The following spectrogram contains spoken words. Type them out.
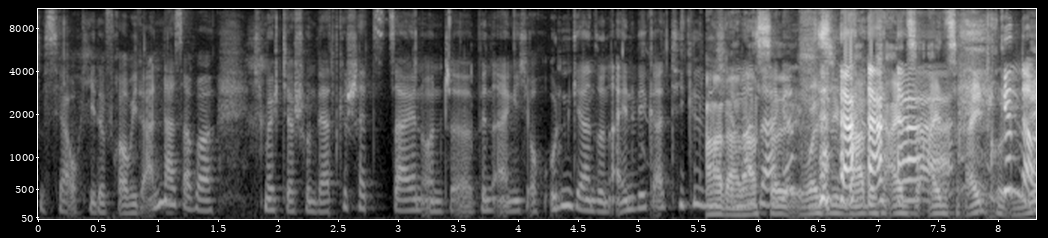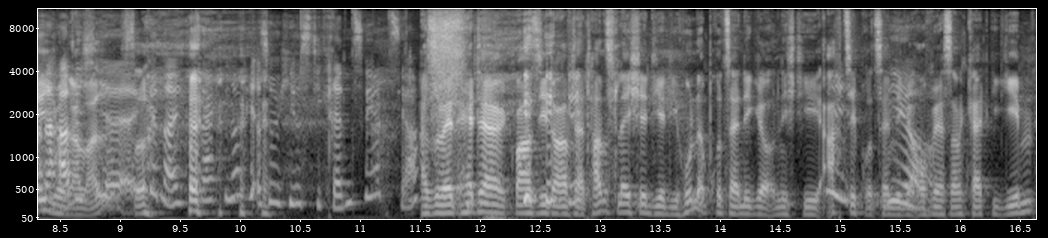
ist ja auch jede Frau wieder anders, aber ich möchte ja schon wertgeschätzt sein und äh, bin eigentlich auch ungern so ein Einwegartikel, wie ah, ich immer sage. Du, wolltest du gerade eins, eins reindrücken. Genau, nee, da habe ich, äh, so. genau, ich gesagt, ne, also hier ist die Grenze jetzt, ja. Also hätte er quasi da auf der Tanzfläche dir die hundertprozentige und nicht die 80-prozentige ja. Aufmerksamkeit gegeben.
